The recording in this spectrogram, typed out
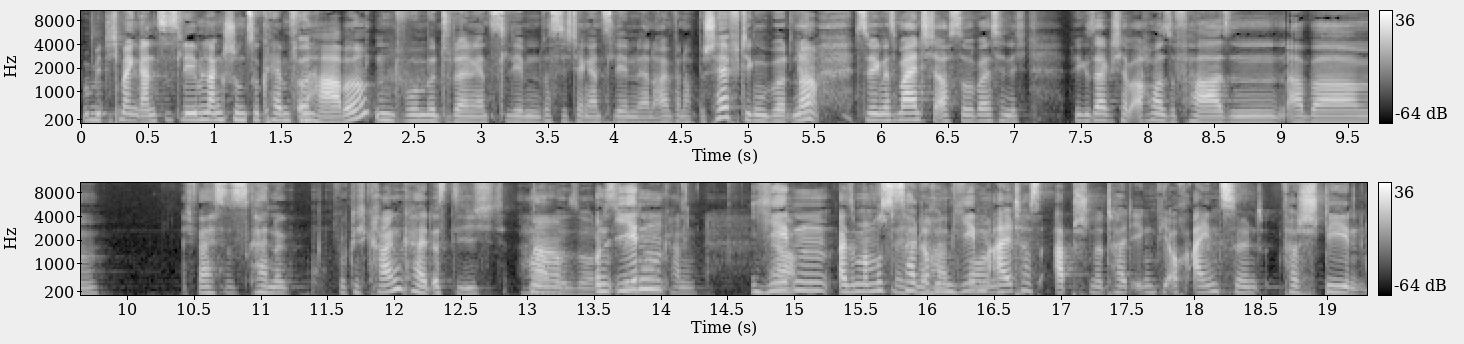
womit ich mein ganzes Leben lang schon zu kämpfen Und- habe. und womit du dein ganzes Leben, was dich dein ganzes Leben dann einfach noch beschäftigen wird, ne? Ja. Deswegen, das meinte ich auch so, weiß ich nicht. Wie gesagt, ich habe auch mal so Phasen, aber ich weiß, dass es keine wirklich Krankheit ist, die ich habe. Ja. So. Und jeden- kann, jeden, also man muss es halt auch in jedem vor. Altersabschnitt halt irgendwie auch einzeln verstehen.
